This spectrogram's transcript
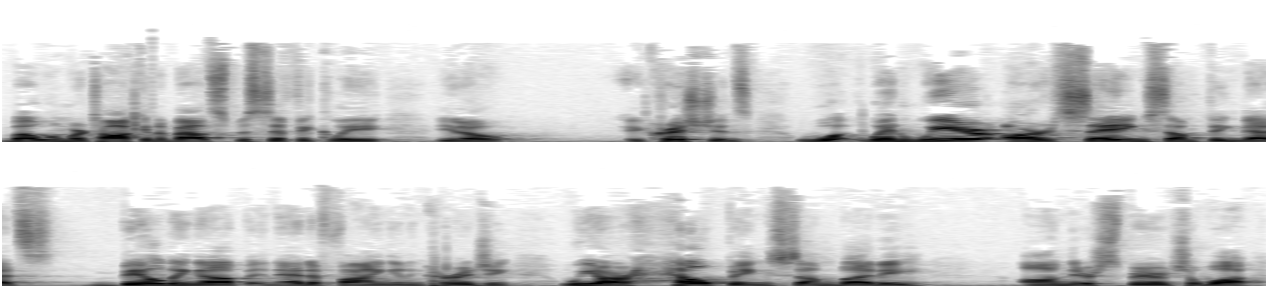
But when we're talking about specifically, you know, Uh, Christians, what, when we are saying something that's building up and edifying and encouraging, we are helping somebody on their spiritual walk.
